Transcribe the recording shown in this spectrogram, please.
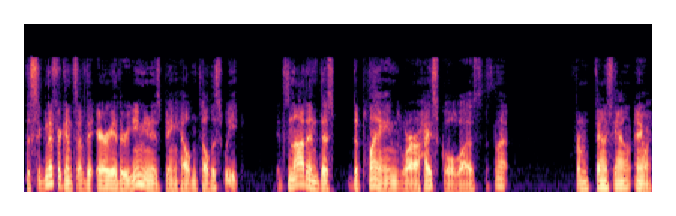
the significance of the area the reunion is being held until this week. It's not in Des, Des Plaines, where our high school was. Isn't that from Fantasy Island? Anyway,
